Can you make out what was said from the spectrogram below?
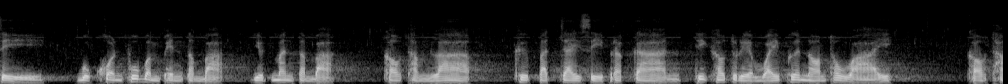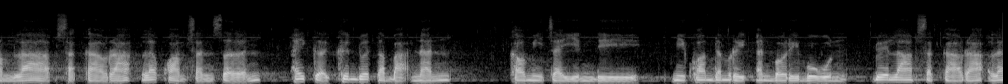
4. บุคคลผู้บำเพ็ญตบะ ยึดมั่นตบะ เขาทำลาบ คือปัจจัยสี่ประการที่เขาเตรียมไว้เพื่อน้อมถวาย เขาทำลาบสักการะและความสรรเสริญให้เกิดขึ้นด้วยตบะนั้น เขามีใจยินดี มีความดำริอันบริบูรณ์ด้วยลาบสักการะและ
